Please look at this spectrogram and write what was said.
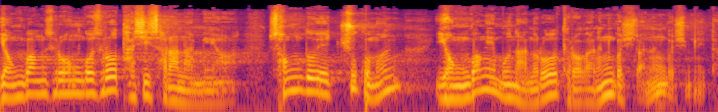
영광스러운 것으로 다시 살아나며 성도의 죽음은 영광의 문 안으로 들어가는 것이라는 것입니다.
